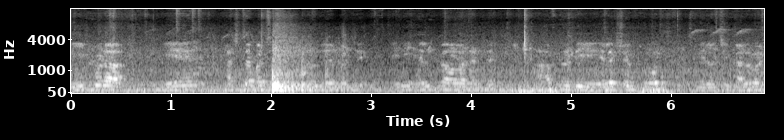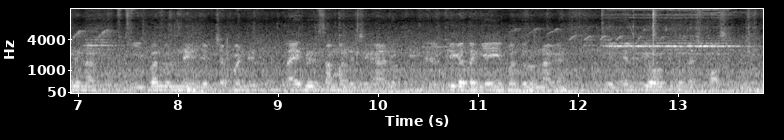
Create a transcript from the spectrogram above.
మీకు కూడా ఏ కష్టపడి చదువుకున్నాను చేపట్టి ఎనీ హెల్ప్ కావాలంటే ఆఫ్టర్ ది ఎలక్షన్ కోడ్ మీరు వచ్చి కలవండి నాకు. ఈ ఇబ్బందులు ఉన్నాయని చెప్పి చెప్పండి. లైబ్రరీకి సంబంధించి కానీ వ్యక్తిగతంగా ఏ ఇబ్బందులు ఉన్నా కానీ హెల్ప్ అవుతుంది బెస్ట్ పాసిబుల్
